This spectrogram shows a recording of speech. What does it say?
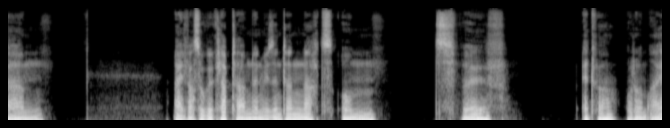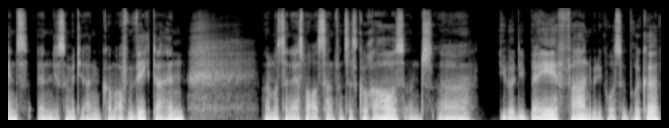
ähm, einfach so geklappt haben, denn wir sind dann nachts um zwölf etwa oder um eins in Yosemite angekommen. Auf dem Weg dahin, man muss dann erstmal aus San Francisco raus und äh, über die Bay fahren, über die große Brücke.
